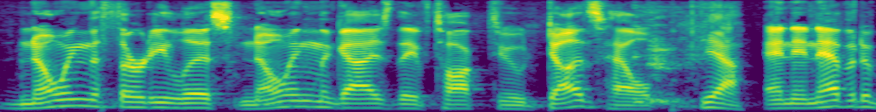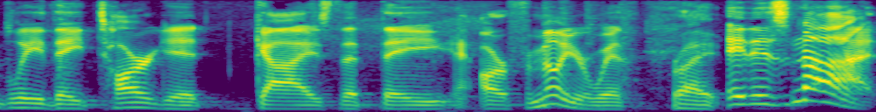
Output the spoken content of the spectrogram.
knowing the thirty list, knowing the guys they've talked to does help. Yeah. and inevitably they target guys that they are familiar with. Right. It is not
